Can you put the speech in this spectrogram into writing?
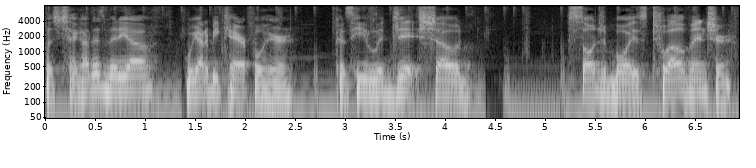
let's check out this video. We got to be careful here because he legit showed Soulja Boy's 12 incher.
